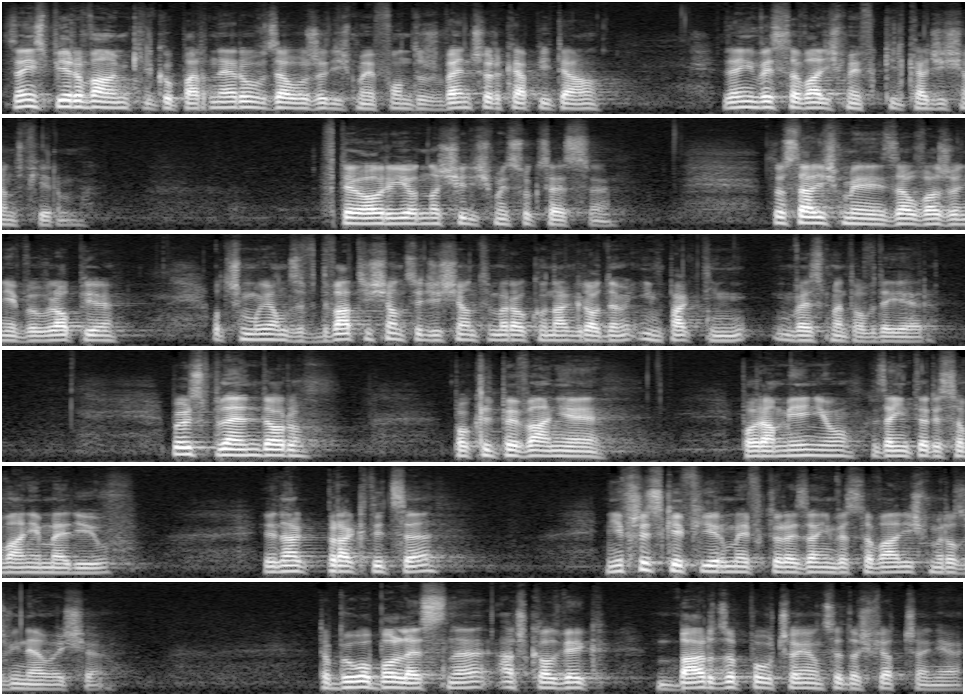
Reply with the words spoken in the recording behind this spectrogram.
Zainspirowałem kilku partnerów, założyliśmy fundusz Venture Capital, zainwestowaliśmy w kilkadziesiąt firm. W teorii odnosiliśmy sukcesy. Zostaliśmy zauważeni w Europie, otrzymując w 2010 roku nagrodę Impact Investment of the Year. Był splendor, poklepywanie po ramieniu, zainteresowanie mediów. Jednak w praktyce nie wszystkie firmy, w które zainwestowaliśmy, rozwinęły się. To było bolesne, aczkolwiek bardzo pouczające doświadczenie.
